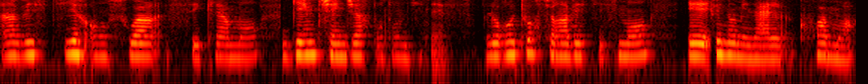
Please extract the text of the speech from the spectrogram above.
investir en soi, c'est clairement game changer pour ton business. Le retour sur investissement est phénoménal, crois-moi.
